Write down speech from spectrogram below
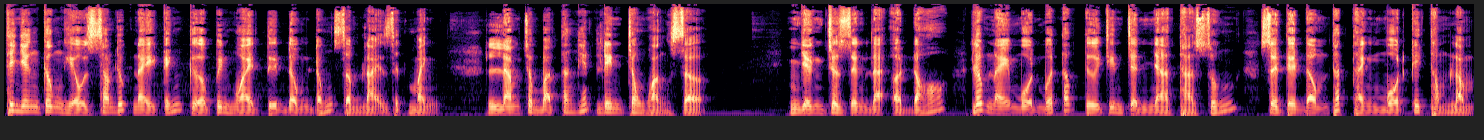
Thế nhưng không hiểu sao lúc này cánh cửa bên ngoài tự động đóng sầm lại rất mạnh, làm cho bà tăng hét lên trong hoảng sợ. Nhưng cho dừng lại ở đó, lúc này một mớ tóc từ trên trần nhà thả xuống, rồi tự động thất thành một cái thòng lọng.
